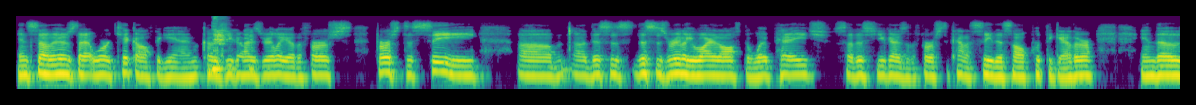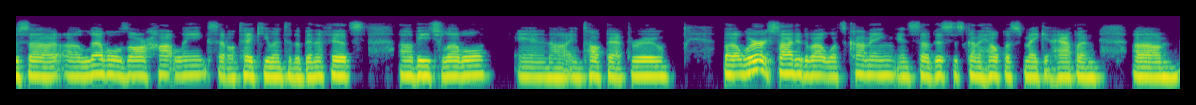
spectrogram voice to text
And so there's that word kickoff again, because you guys really are the first, first to see. Um, uh, this is, this is really right off the webpage. So this, you guys are the first to kind of see this all put together. And those, uh, uh, levels are hot links that'll take you into the benefits of each level and, uh, and talk that through. But we're excited about what's coming. And so this is going to help us make it happen, um,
